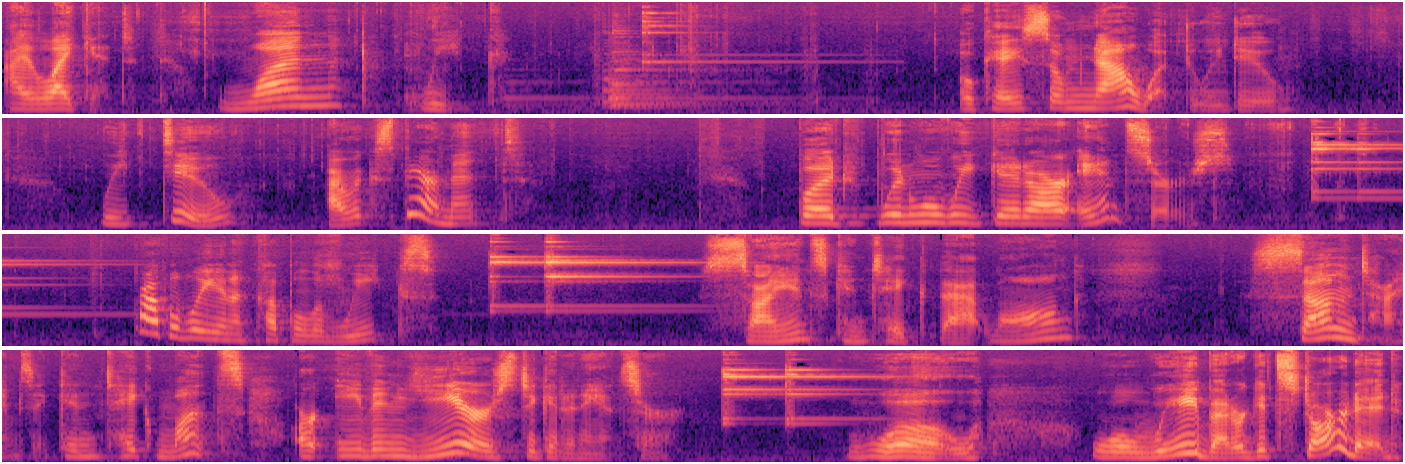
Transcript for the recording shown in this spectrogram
I like it. One week. Okay, so now what do we do? We do our experiment. But when will we get our answers? Probably in a couple of weeks. Science can take that long. Sometimes it can take months or even years to get an answer. Whoa, well, we better get started.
